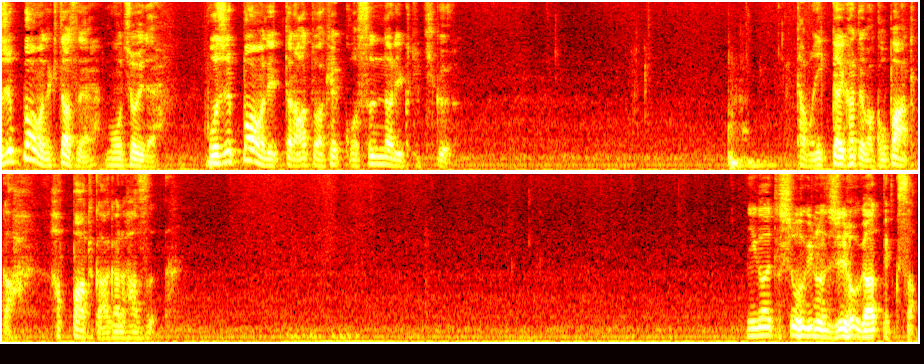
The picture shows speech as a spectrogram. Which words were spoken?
50%まで来たぜ。もうちょいで。50%までいったらあとは結構すんなりいくと聞く。多分1回勝てば5%とか8%とか上がるはず。意外と将棋の需要があって草。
